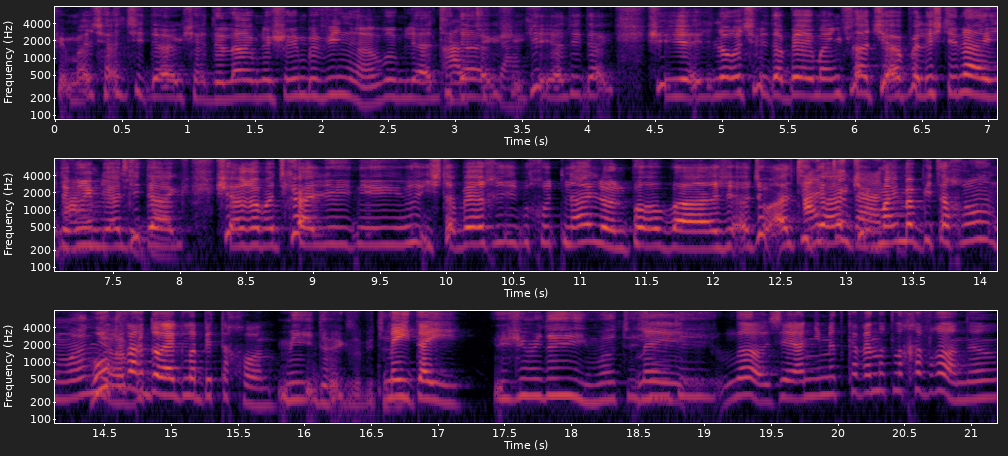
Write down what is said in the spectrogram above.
שמה שאל תדאג, שהדולרים נושרים בווינה, אומרים לי אל תדאג, אל תדאג, שלא רוצים לדבר עם האינפלציה הפלסטינאית, אומרים לי אל תדאג, שהרמטכ"ל הסתבך עם חוט ניילון פה, אל תדאג. מה עם הביטחון? הוא כבר דואג לביטחון. מי דואג לביטחון? מידעי. איזה מידעי? מה את איזה מידעי? לא, זה אני מתכוונת לחברון, נו.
